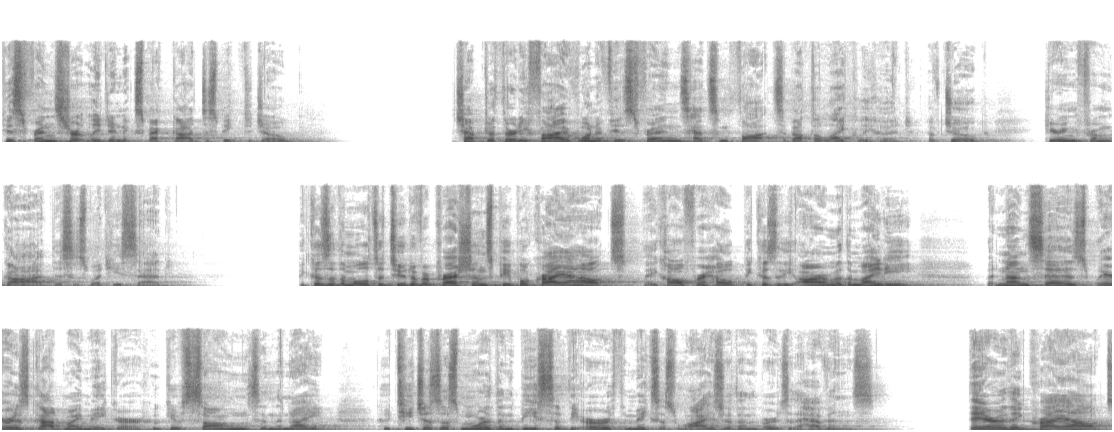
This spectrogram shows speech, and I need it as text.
His friends certainly didn't expect God to speak to Job. Chapter 35, one of his friends had some thoughts about the likelihood of Job hearing from God. This is what he said Because of the multitude of oppressions, people cry out. They call for help because of the arm of the mighty. But none says, Where is God my Maker, who gives songs in the night, who teaches us more than the beasts of the earth and makes us wiser than the birds of the heavens? There they cry out.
